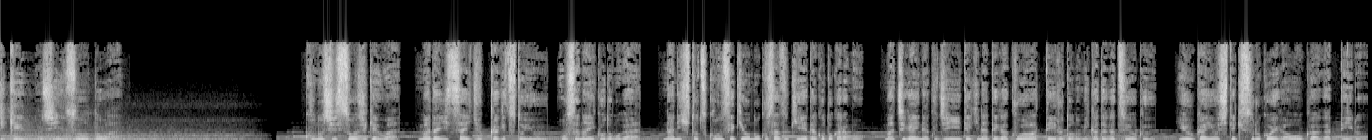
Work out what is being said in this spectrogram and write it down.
事件の真相とは？この失踪事件はまだ1歳10ヶ月という幼い子供が何一つ痕跡を残さず消えたことからも間違いなく人為的な手が加わっているとの見方が強く誘拐を指摘する声が多く上がっている。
